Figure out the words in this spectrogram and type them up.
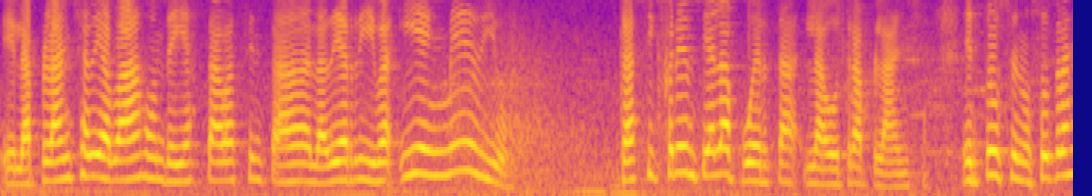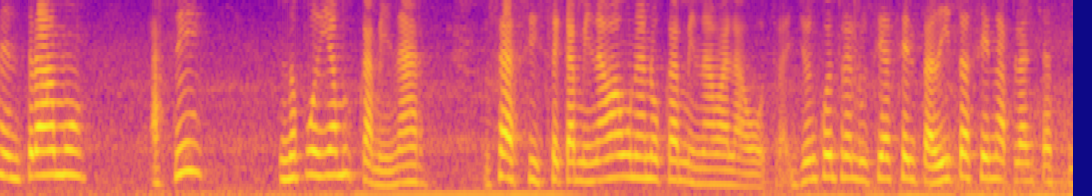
eh, la plancha de abajo donde ella estaba sentada, la de arriba y en medio casi frente a la puerta la otra plancha. Entonces nosotras entramos así, no podíamos caminar. O sea, si se caminaba una, no caminaba la otra. Yo encuentro a Lucía sentadita así en la plancha así.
